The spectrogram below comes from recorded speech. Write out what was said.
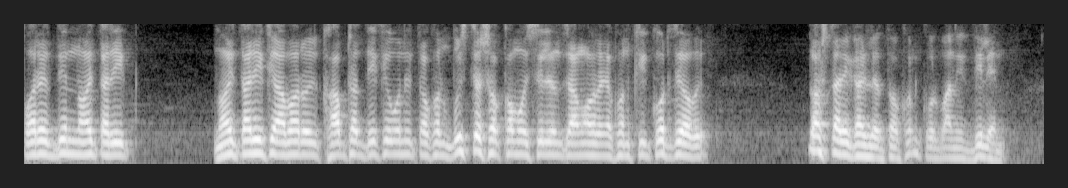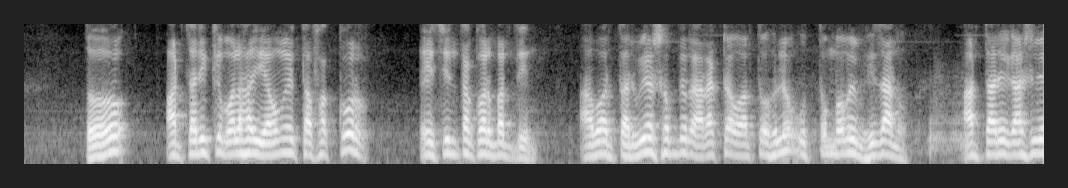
পরের দিন নয় তারিখ, নয় তারিখে আবার ওই খাপটা দেখে উনি তখন বুঝতে সক্ষম হয়েছিলেন যে আমার এখন কি করতে হবে। দশ তারিখ আসলে তখন কোরবানি দিলেন। তো আট তারিখকে বলা হয় ইয়মে তাফাক্কর, এই চিন্তা করবার দিন। আবার তারবিয়া শব্দের আর একটা অর্থ হলো উত্তমভাবে ভিজানো। আট তারিখ আসলে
